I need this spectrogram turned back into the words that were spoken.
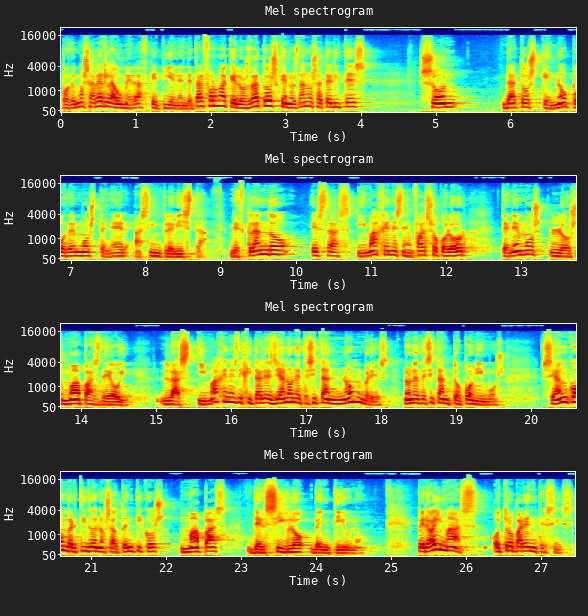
podemos saber la humedad que tienen, de tal forma que los datos que nos dan los satélites son datos que no podemos tener a simple vista. Mezclando esas imágenes en falso color, tenemos los mapas de hoy. Las imágenes digitales ya no necesitan nombres, no necesitan topónimos, se han convertido en los auténticos mapas del siglo XXI. Pero hay más, otro paréntesis,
